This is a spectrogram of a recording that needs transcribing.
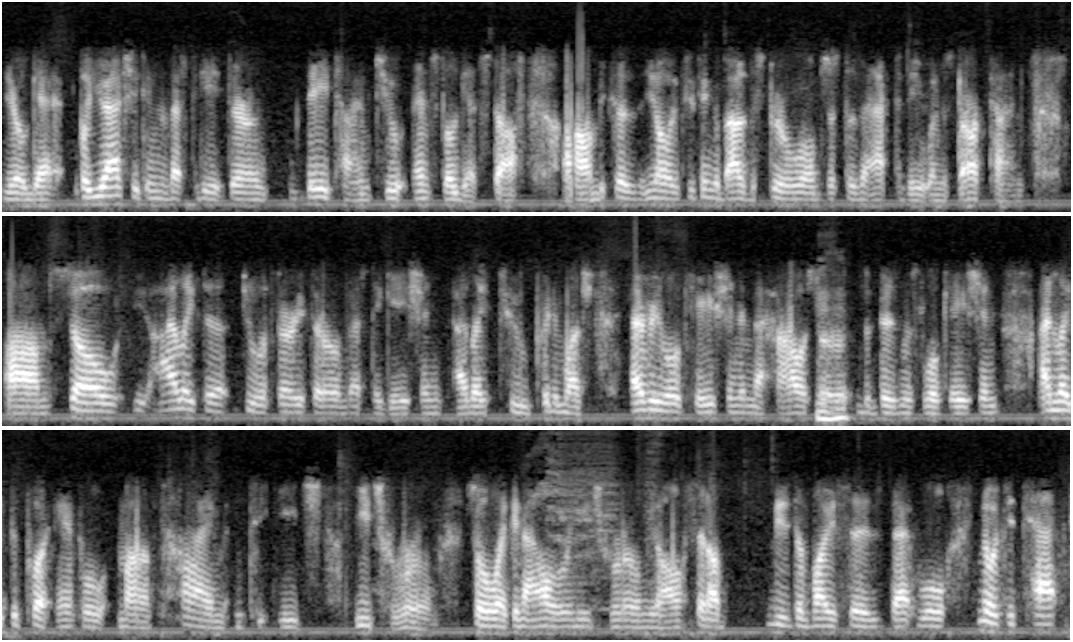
you'll get but you actually can investigate during daytime too and still get stuff. Um, because you know if you think about it the spirit world just doesn't activate when it's dark time. Um, so I like to do a very thorough investigation. I like to pretty much every location in the house or the business location I'd like to put ample amount of time into each each room. So like an hour in each room you know I'll set up these devices that will you know detect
